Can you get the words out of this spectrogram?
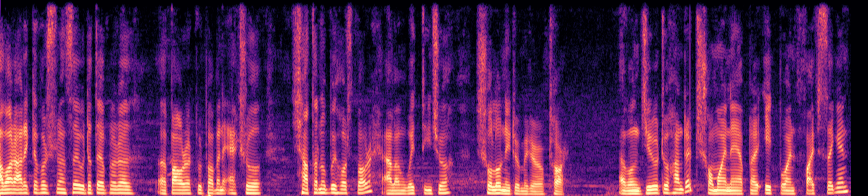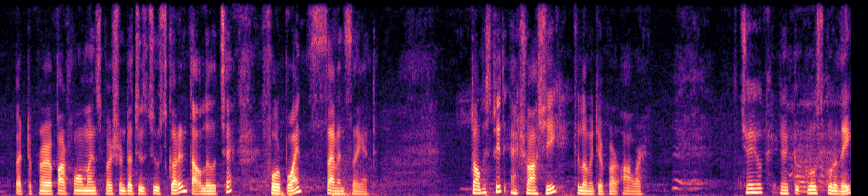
আবার আরেকটা ভার্সন আছে ওটাতে আপনারা পাওয়ার আউটপুট পাবেন একশো সাতানব্বই হর্স পাওয়ার অ্যালং উইথ তিনশো ষোলো নিউটোমিটার অফ টর্ক এবং জিরো টু হান্ড্রেড সময় নেয় আপনার eight point five second but আপনারা পারফরমেন্স ভার্সনটা যদি চুজ করেন, তাহলে হচ্ছে four point seven second top speed একশো আশি কিলোমিটার পার আওয়ার যাই হোক, এটা একটু ক্লোজ করে দেই।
